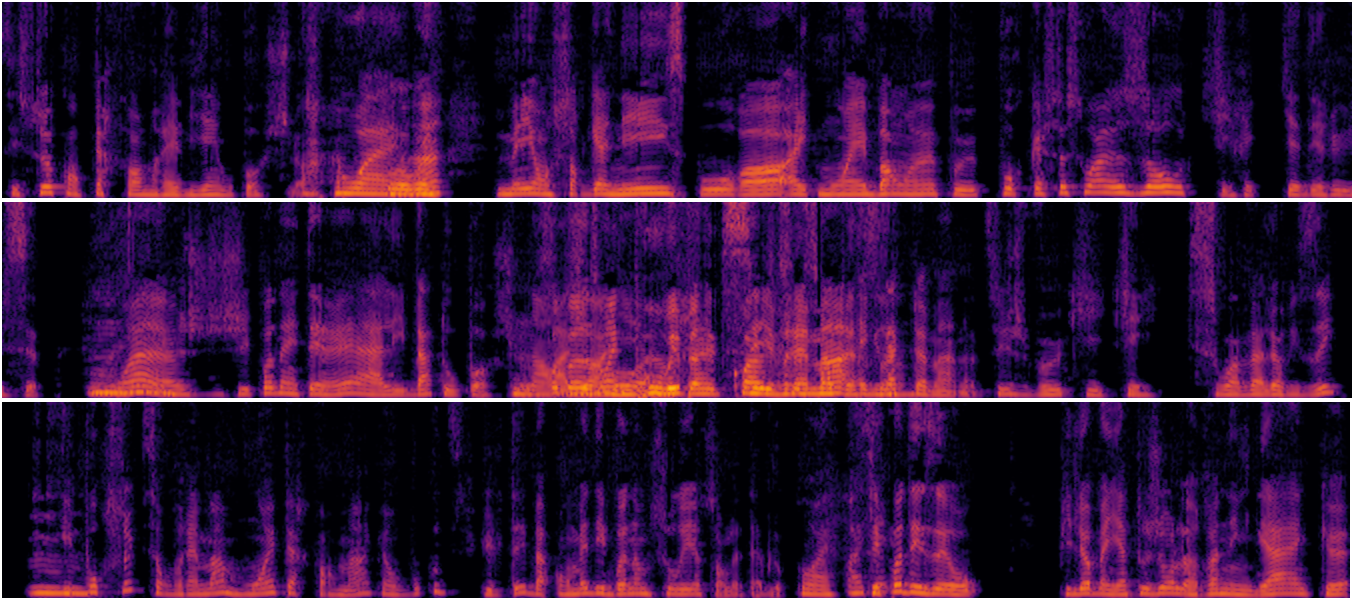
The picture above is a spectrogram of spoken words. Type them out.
c'est sûr qu'on performerait bien aux poches, là. Ouais, hein? Mais on s'organise pour ah, être moins bon un peu, pour que ce soit eux autres qui, qui aient des réussites. Moi, j'ai pas d'intérêt à aller battre aux poches. Non, pas besoin de prouver par quoi C'est vraiment, exactement. tu sais, je veux qu'ils soient valorisés. Et mmh. pour ceux qui sont vraiment moins performants, qui ont beaucoup de difficultés, ben, on met des bonhommes sourires sur le tableau. Ouais. C'est pas des zéros. Puis là, ben, il y a toujours le running gag que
